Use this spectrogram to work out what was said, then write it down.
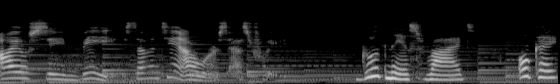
I'll say B, 17 hours, Astrid. Goodness, right. Okay,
